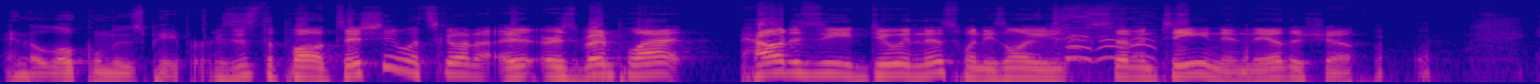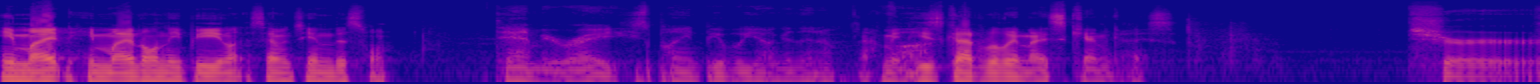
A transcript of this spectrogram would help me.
and a local newspaper. Is this the politician? What's going on? Or is Ben Platt? How does he doing this when he's only 17 in the other show? he might he might only be like 17 in this one. Damn, you're right. He's playing people younger than him. I mean, he's got really nice skin, guys. Sure.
